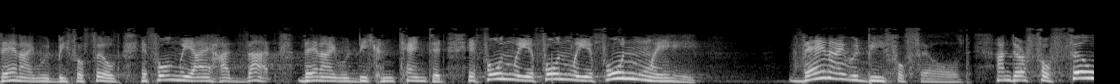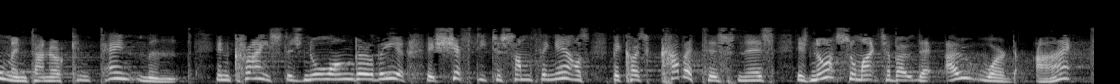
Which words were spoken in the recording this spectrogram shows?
then I would be fulfilled. If only I had that, then I would be contented. If only, if only, if only then I would be fulfilled. And our fulfillment and our contentment in Christ is no longer there. It's shifted to something else because covetousness is not so much about the outward act,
